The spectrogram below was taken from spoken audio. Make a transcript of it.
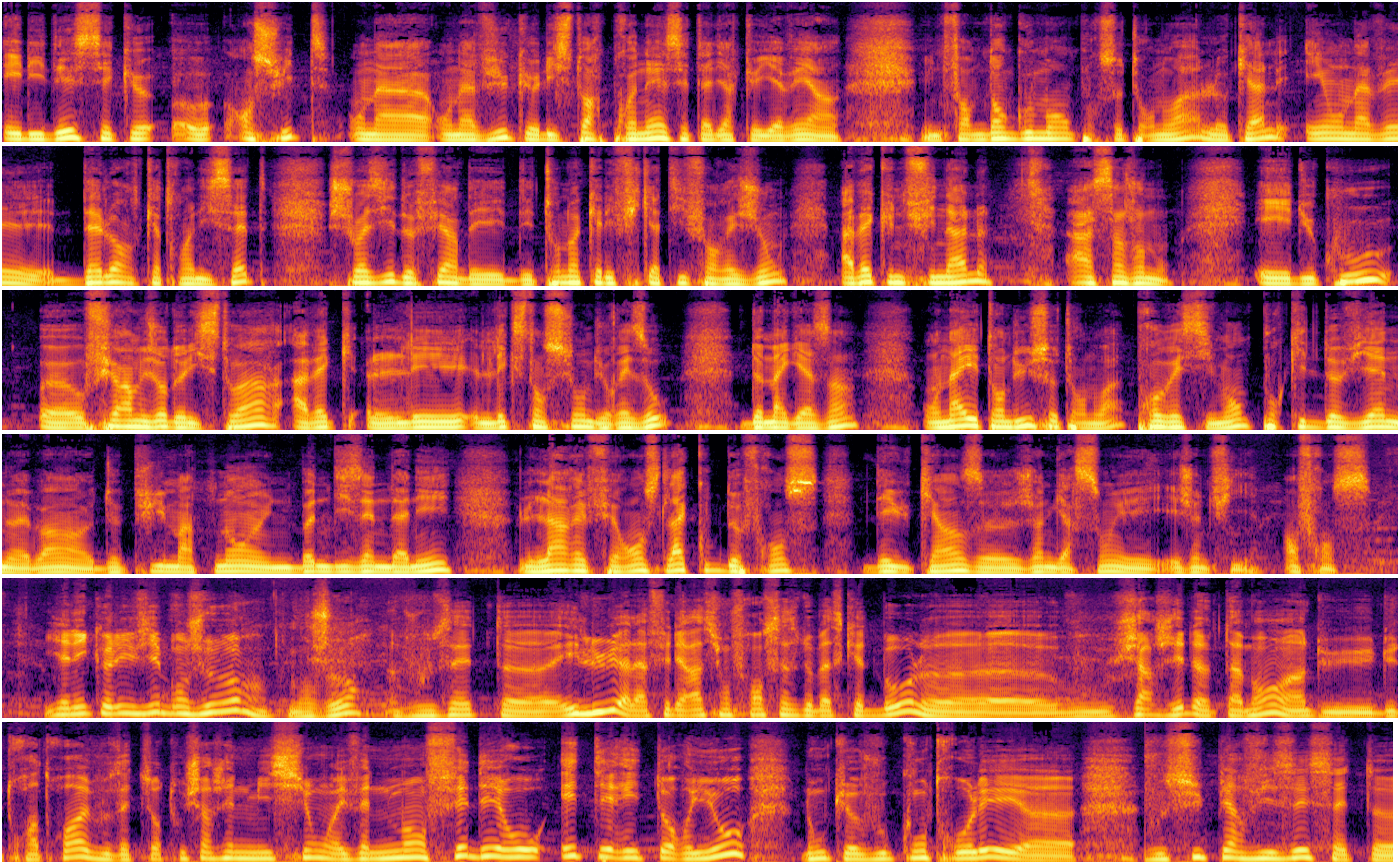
Et l'idée, c'est que euh, ensuite, on a, vu que l'histoire prenait, c'est-à-dire qu'il y avait un- une forme d'engouement pour ce tournoi local, et on avait, dès lors de 97, choisi de faire des, tournois qualificatifs en région avec une finale à Saint-Jean-de-Mont. Et du coup, euh, au fur et à mesure de l'histoire, avec l'extension du réseau de magasins, on a étendu ce tournoi progressivement pour qu'il devienne, eh ben, depuis maintenant une bonne dizaine d'années, la référence, la Coupe de France des U15, euh, jeunes garçons et jeunes filles en France. Yannick Olivier, bonjour. Bonjour. Vous êtes euh, élu à la Fédération française de basketball. euh, vous chargez notamment hein, du, du 3-3 et vous êtes surtout chargé de mission événements fédéraux et territoriaux. Donc euh, vous contrôlez, vous supervisez cette,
